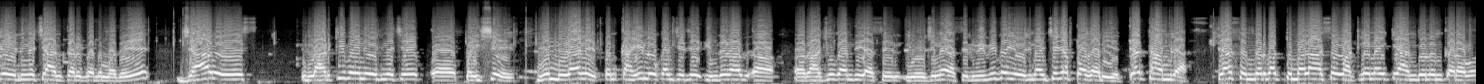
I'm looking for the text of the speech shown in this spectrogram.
योजनेच्या अंतर्गत मध्ये ज्या वेळेस लाडकी बहीण योजनेचे पैसे हे मिळाले पण काही लोकांचे जे इंदिरा राजीव गांधी असेल योजना असेल विविध योजनांच्या ज्या पगारी आहेत त्या थांबल्या. त्या संदर्भात तुम्हाला असं वाटलं नाही की आंदोलन करावं?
